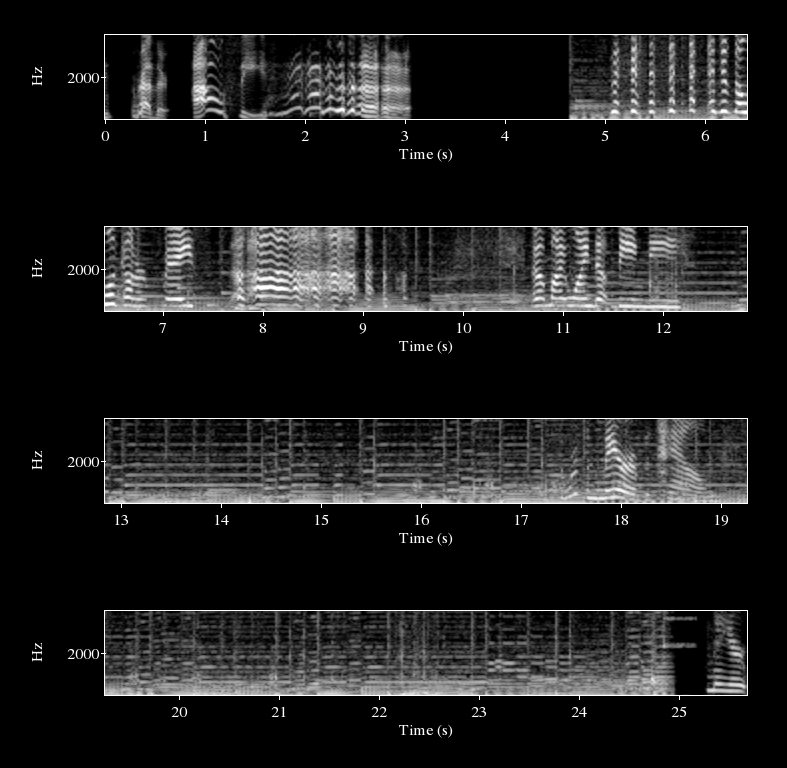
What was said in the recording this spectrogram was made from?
rather, I'll see. Just a look on her face. it might wind up being the. So where's the mayor of the town? Mayor,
